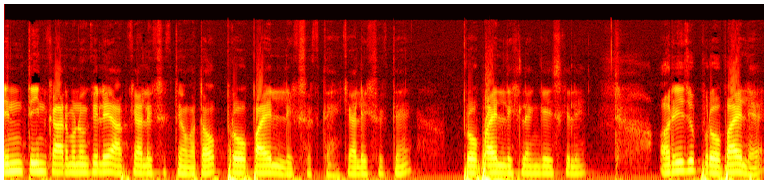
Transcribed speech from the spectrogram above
इन तीन कार्बनों के लिए आप क्या लिख सकते हो बताओ? प्रोपाइल लिख सकते हैं। क्या लिख सकते हैं? प्रोपाइल लिख लेंगे इसके लिए। और ये जो प्रोपाइल है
